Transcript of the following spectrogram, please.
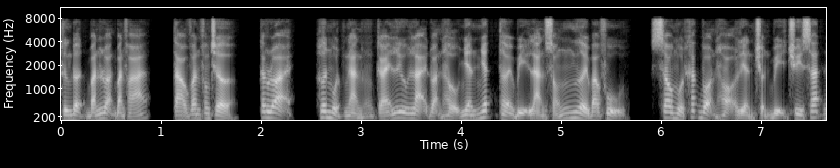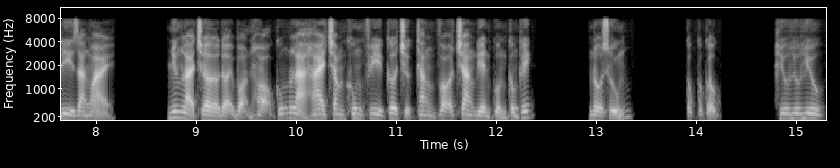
từng đợt bắn loạn bắn phá, tào văn phong chờ, các loại, hơn một ngàn cái lưu lại đoạn hậu nhân nhất thời bị làn sóng người bao phủ, sau một khắc bọn họ liền chuẩn bị truy sát đi ra ngoài. Nhưng là chờ đợi bọn họ cũng là hai trăm khung phi cơ trực thăng võ trang điên cuồng công kích. Nổ súng. Cộc cộc cộc. Hiu hiu hiu.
